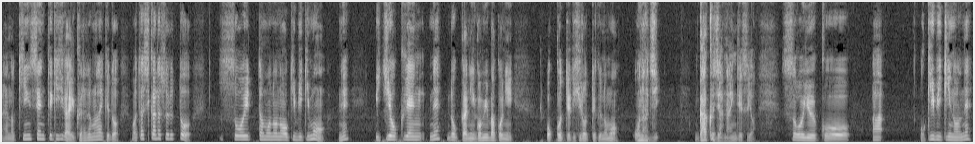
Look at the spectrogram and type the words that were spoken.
あの、金銭的被害いくらでもないけど、私からすると、そういったものの置き引きも、ね、1億円ね、どっかにゴミ箱に落っこってて拾っていくのも同じ。額じゃないんですよ。そういう、こう、あ、置き引きのね、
